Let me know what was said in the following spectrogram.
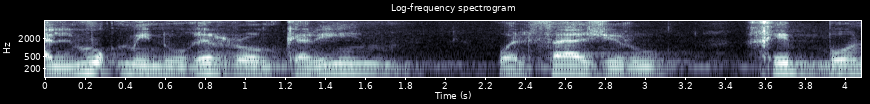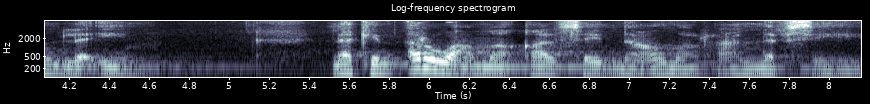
المؤمن غر كريم والفاجر خب لئيم. لكن أروع ما قال سيدنا عمر عن نفسه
